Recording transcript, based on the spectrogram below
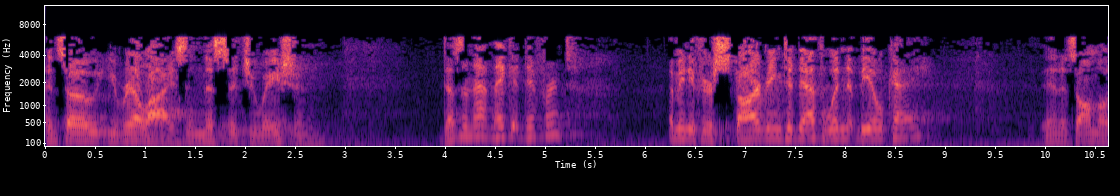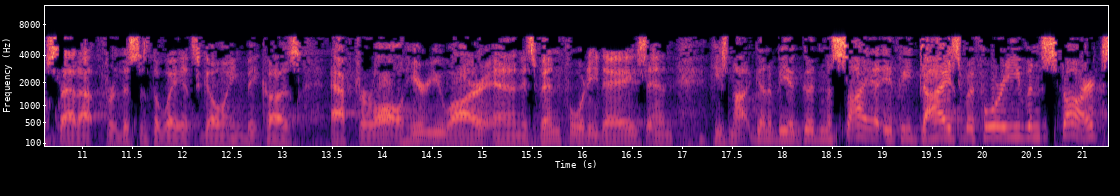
and so you realize in this situation, doesn't that make it different? I mean, if you're starving to death, wouldn't it be okay? And it's almost set up for this is the way it's going because, after all, here you are, and it's been 40 days, and he's not going to be a good Messiah if he dies before he even starts.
